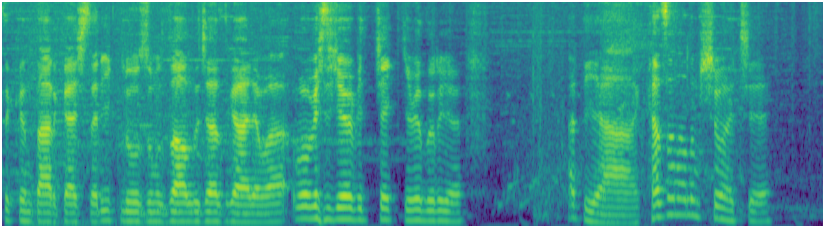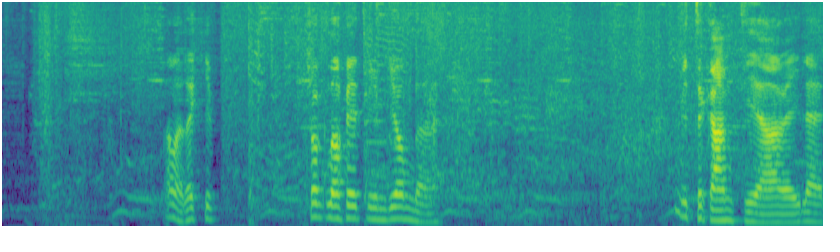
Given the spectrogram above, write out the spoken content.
Sıkıntı arkadaşlar. İlk losumuzu alacağız galiba. Bu video bitecek gibi duruyor. Hadi ya. Kazanalım şu maçı. Ama rakip çok laf etmeyeyim diyorum da. Bir tık anti ya beyler.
